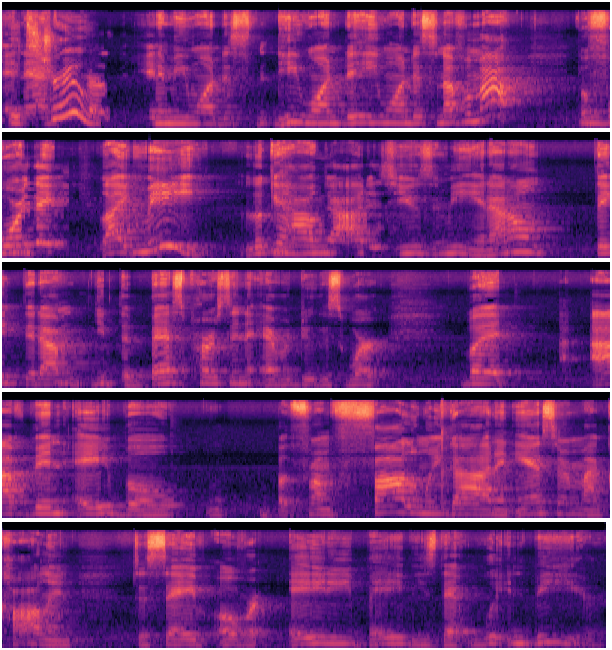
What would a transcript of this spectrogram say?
It's true. The enemy wanted to, he wanted to, he wanted to snuff them out before mm-hmm. they like me. Look at mm-hmm. how God is using me, and I don't think that I'm the best person to ever do this work, but I've been able, but from following God and answering my calling, to save over 80 babies that wouldn't be here.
